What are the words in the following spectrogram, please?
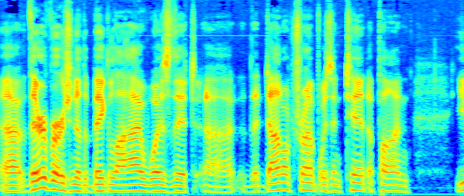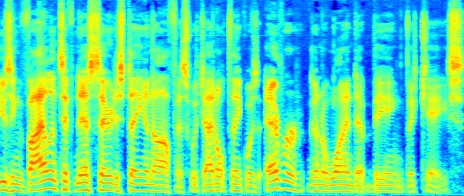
their version of the big lie was that, that Donald Trump was intent upon using violence if necessary to stay in office, which I don't think was ever going to wind up being the case.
